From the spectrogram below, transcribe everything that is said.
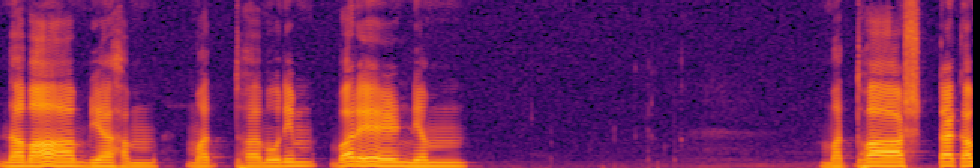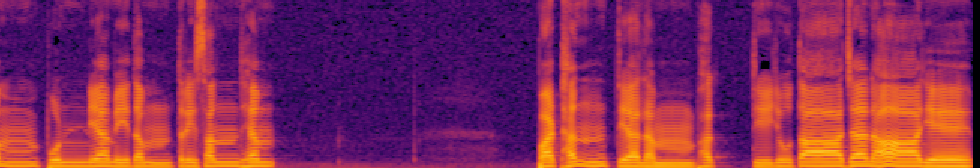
नमाम्यहं मध्वमुनिं वरेण्यम्। मध्वाष्टकं पुण्यमिदं त्रिसन्ध्यम् भक्तियुता जनाये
